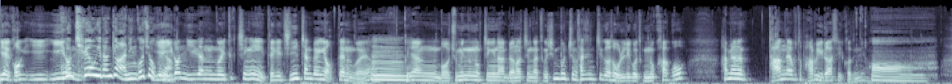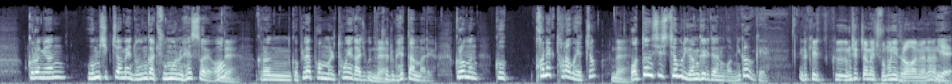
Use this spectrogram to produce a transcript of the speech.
예, 거기 이 이런 채용이란 게 아닌 거죠. 그냥. 예, 이런 일이라는 거의 특징이 되게 진입장벽이 없다는 거예요. 음. 그냥 뭐 주민등록증이나 면허증 같은 거 신분증 사진 찍어서 올리고 등록하고 하면은 다음 날부터 바로 일을 할수 있거든요. 어. 그러면 음식점에 누군가 주문을 했어요. 네. 그런 그 플랫폼을 통해 가지고 네. 주문을 했단 말이에요. 그러면 그 커넥터라고 했죠? 네. 어떤 시스템으로 연결이 되는 겁니까, 그게? 이렇게 그 음식점에 주문이 들어가면은 예.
